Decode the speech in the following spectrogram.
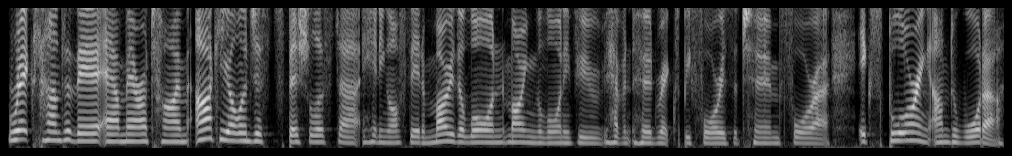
Rex Hunter there, our maritime archaeologist specialist, uh, heading off there to mow the lawn. Mowing the lawn, if you haven't heard Rex before, is a term for uh, exploring underwater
